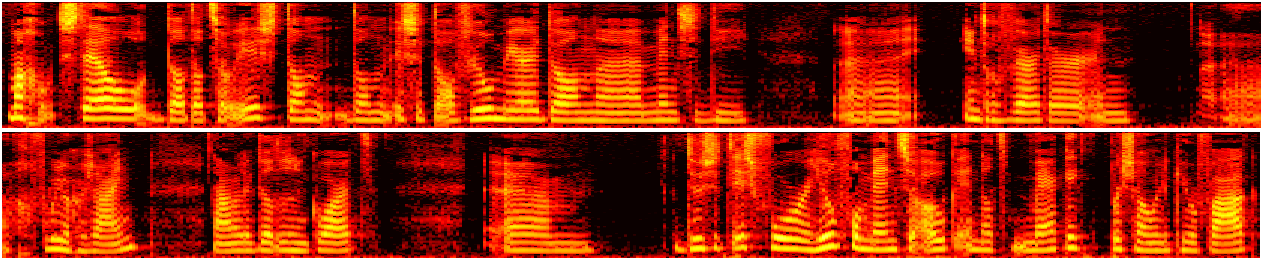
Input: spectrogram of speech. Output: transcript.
Maar goed, stel dat dat zo is, dan, dan is het al veel meer dan uh, mensen die uh, introverter en uh, gevoeliger zijn. Namelijk, dat is een kwart. Um, dus het is voor heel veel mensen ook, en dat merk ik persoonlijk heel vaak,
